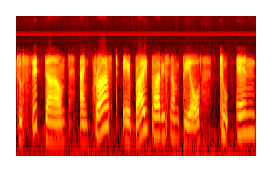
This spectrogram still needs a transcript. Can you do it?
to sit down and craft a bipartisan bill to end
